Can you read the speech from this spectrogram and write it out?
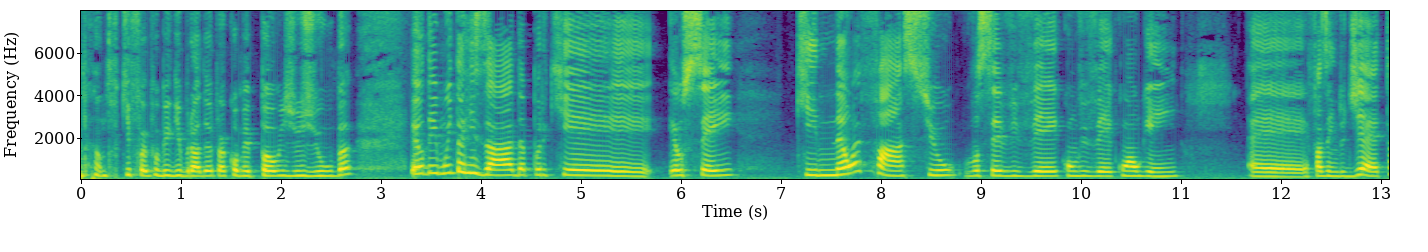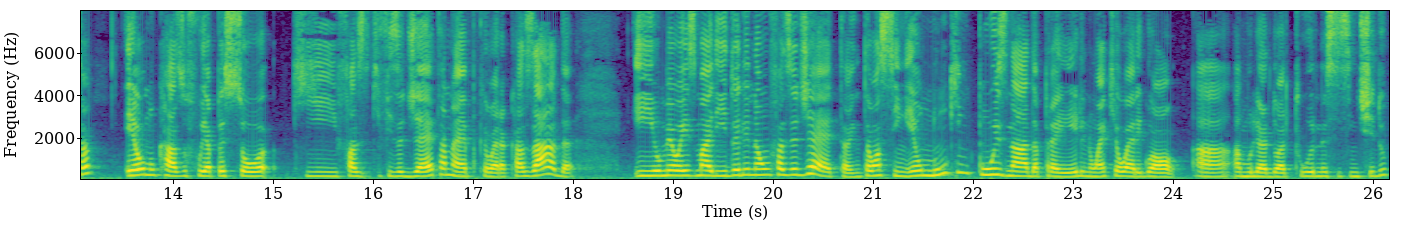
que foi pro Big Brother para comer pão e jujuba. Eu dei muita risada porque eu sei que não é fácil você viver, conviver com alguém é, fazendo dieta. Eu, no caso, fui a pessoa que, faz, que fiz a dieta na época eu era casada. E o meu ex-marido, ele não fazia dieta. Então, assim, eu nunca impus nada para ele. Não é que eu era igual a, a mulher do Arthur nesse sentido.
